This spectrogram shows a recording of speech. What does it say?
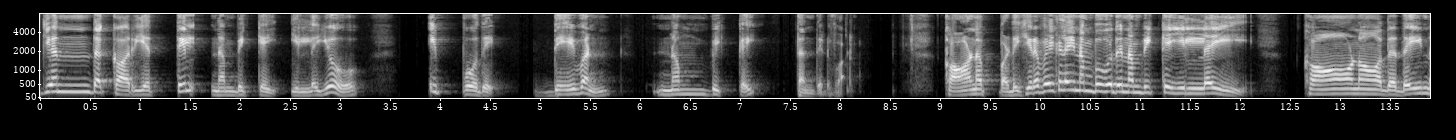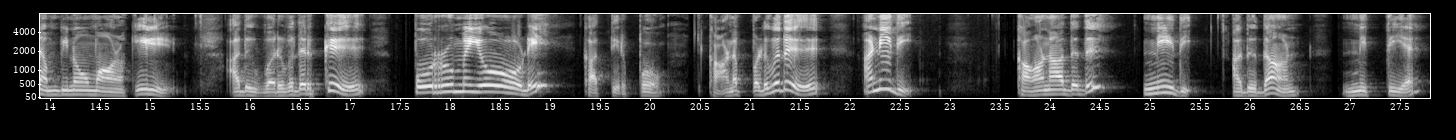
எந்த காரியத்தில் நம்பிக்கை இல்லையோ இப்போதே தேவன் நம்பிக்கை தந்திடுவார். காணப்படுகிறவைகளை நம்புவது நம்பிக்கை இல்லை காணாததை நம்பினோமாகில் அது வருவதற்கு பொறுமையோடே காத்திருப்போம். காணப்படுவது அநீதி. காணாதது நீதி. அதுதான் நித்திய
